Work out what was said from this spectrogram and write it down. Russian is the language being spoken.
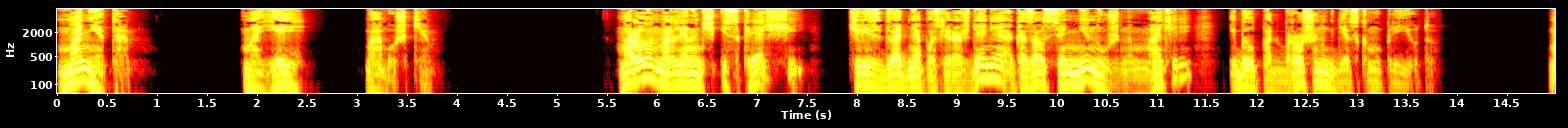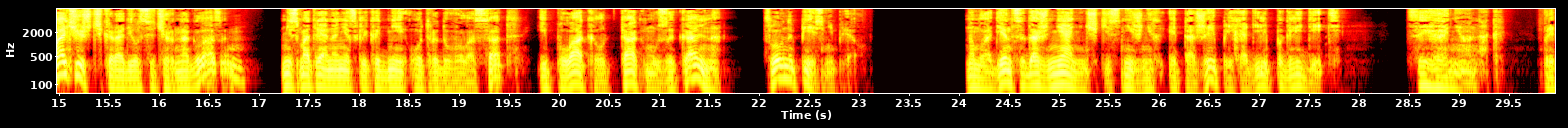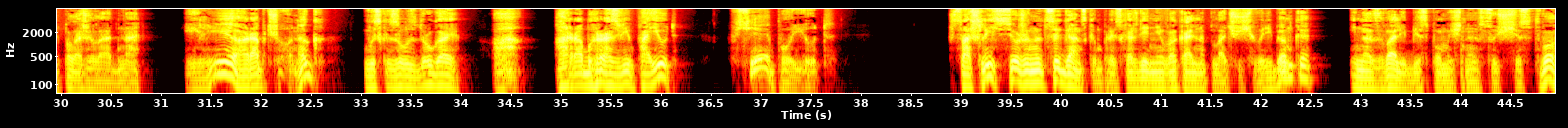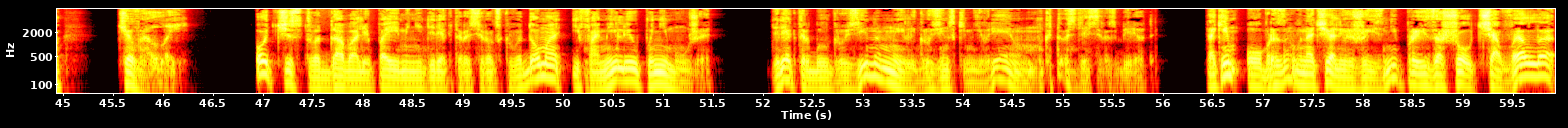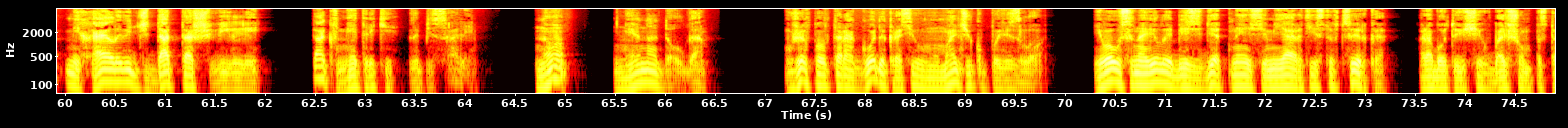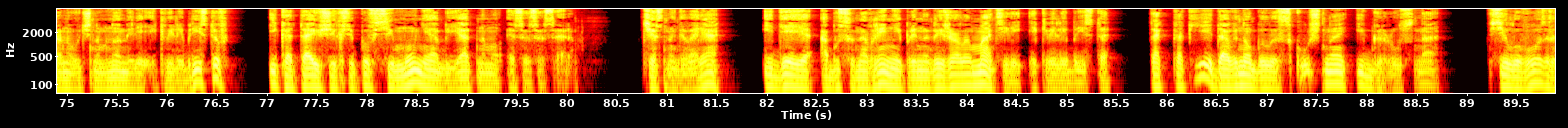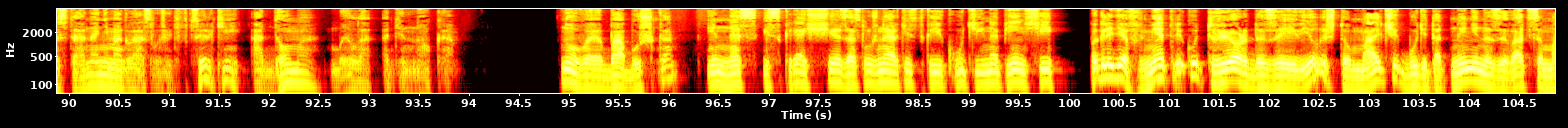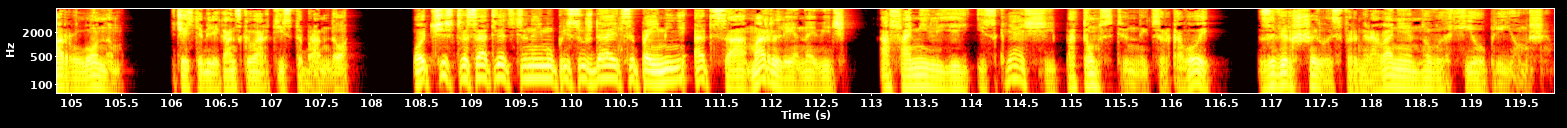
Монета. Моей бабушке. Марлон Марленович Искрящий через два дня после рождения оказался ненужным матери и был подброшен к детскому приюту. Мальчишечка родился черноглазым, несмотря на несколько дней от роду волосат, и плакал так музыкально, словно песни пел. На младенца даже нянечки с нижних этажей приходили поглядеть. «Цыганенок», предположила одна. «Или арабчонок», — высказалась другая. «А арабы разве поют?» «Все поют». Сошлись все же на цыганском происхождении вокально плачущего ребенка и назвали беспомощное существо Чевеллой. Отчество давали по имени директора сиротского дома и фамилию по нему же. Директор был грузином или грузинским евреем, кто здесь разберет. Таким образом, в начале жизни произошел Чавелла Михайлович Даташвили. Так в метрике записали. Но ненадолго. Уже в полтора года красивому мальчику повезло. Его усыновила бездетная семья артистов цирка, работающих в большом постановочном номере эквилибристов и катающихся по всему необъятному СССР. Честно говоря, идея об усыновлении принадлежала матери эквилибриста – так как ей давно было скучно и грустно. В силу возраста она не могла служить в цирке, а дома было одиноко. Новая бабушка, Инесс Искрящая, заслуженная артистка Якутии на пенсии, поглядев в метрику, твердо заявила, что мальчик будет отныне называться Марлоном в честь американского артиста Брандо. Отчество, соответственно, ему присуждается по имени отца Марленович, а фамилией Искрящей, потомственной цирковой, завершилось формирование новых фиоприемышей.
